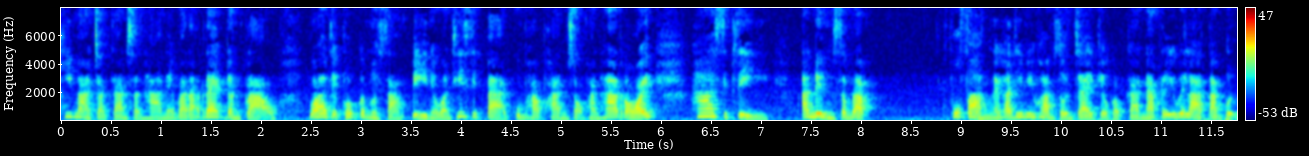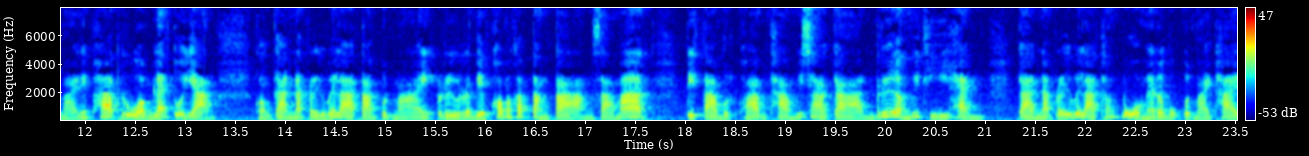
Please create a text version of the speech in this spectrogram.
ที่มาจากการสรรหาในวาระแรกดังกล่าว ว่าจะครบกำหนด 3 ปีในวันที่ 18 กุมภาพันธ์ 2554 อันหนึ่งสำหรับผู้ฟังนะคะที่มีความสนใจเกี่ยวกับการนับระยะเวลาตามกฎหมายในภาพรวมและตัวอย่าง ของการนับระยะเวลาตามกฎหมาย หรือระเบียบข้อบังคับต่างๆ สามารถติดตามบทความทางวิชาการเรื่องวิถีแห่งการนับระยะเวลาทั้งปวงในระบบกฎหมายไทย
